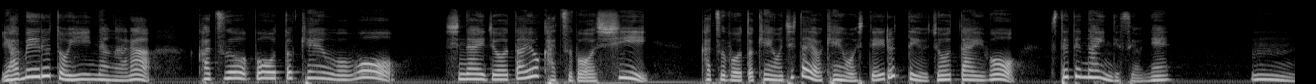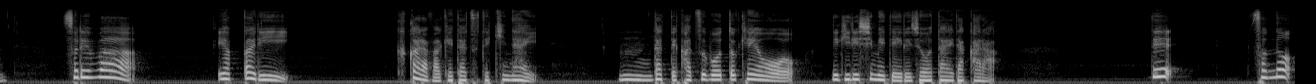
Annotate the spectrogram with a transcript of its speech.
やめると言いながら渇望と嫌悪をしない状態を渇望し渇望と嫌悪自体を嫌悪しているっていう状態を捨ててないんですよね。うん。それはやっぱり苦からは下脱できない。うん。だって渇望と嫌悪を握りしめている状態だから。で、その、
